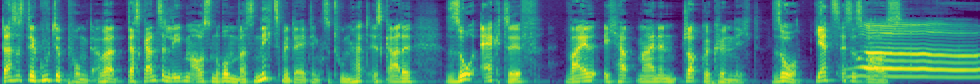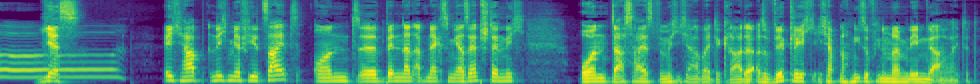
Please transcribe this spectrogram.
Das ist der gute Punkt. Aber das ganze Leben außenrum, was nichts mit Dating zu tun hat, ist gerade so active, weil ich habe meinen Job gekündigt. So, jetzt ist es raus. Wow. Yes. Ich habe nicht mehr viel Zeit und äh, bin dann ab nächstem Jahr selbstständig. Und das heißt für mich, ich arbeite gerade, also wirklich, ich habe noch nie so viel in meinem Leben gearbeitet.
